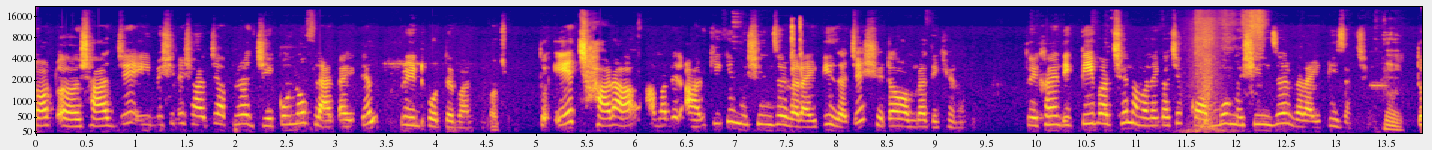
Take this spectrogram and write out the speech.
নট সাহায্যে এই মেশিনের সাহায্যে আপনারা যে কোনো ফ্ল্যাট আইটেম প্রিন্ট করতে পারবেন। আচ্ছা। তো এছাড়া আমাদের আর কি কি মেশিনসের ভ্যারাইটিস আছে সেটাও আমরা দেখে নেব। তো এখানে দেখতেই পাচ্ছেন আমাদের কাছে কম্বো মেশিনসের ভ্যারাইটিস আছে। তো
